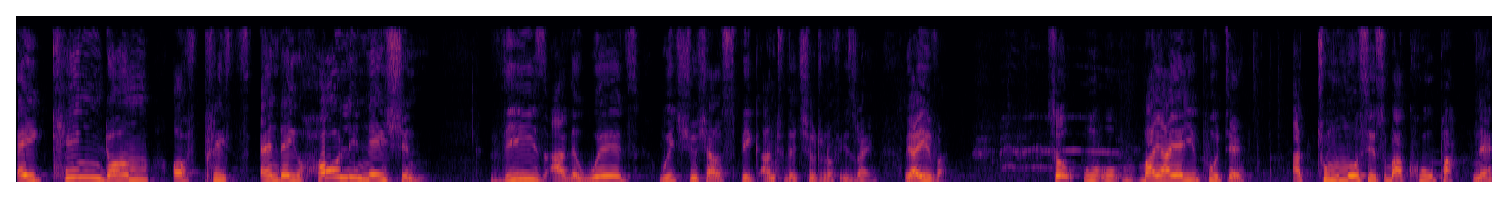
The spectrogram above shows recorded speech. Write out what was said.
a kingdom of priests and a holy nation. These are the words which you shall speak unto the children of Israel. So u- u- bayaye iphuthe athuma uMoses ubakhupha, ne?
